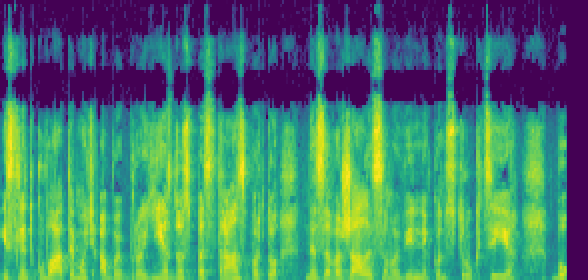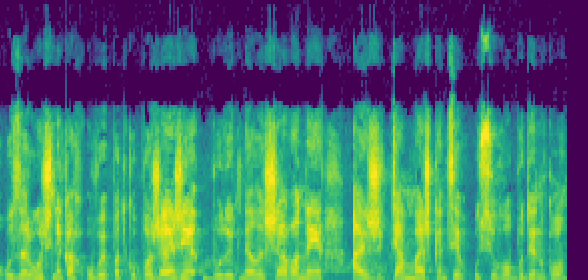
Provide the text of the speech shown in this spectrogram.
і слідкуватимуть, аби проїзду спецтранспорту не заважали самовільні конструкції. Бо у заручниках у випадку пожежі будуть не лише вони, а й життя мешканців усього будинку.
